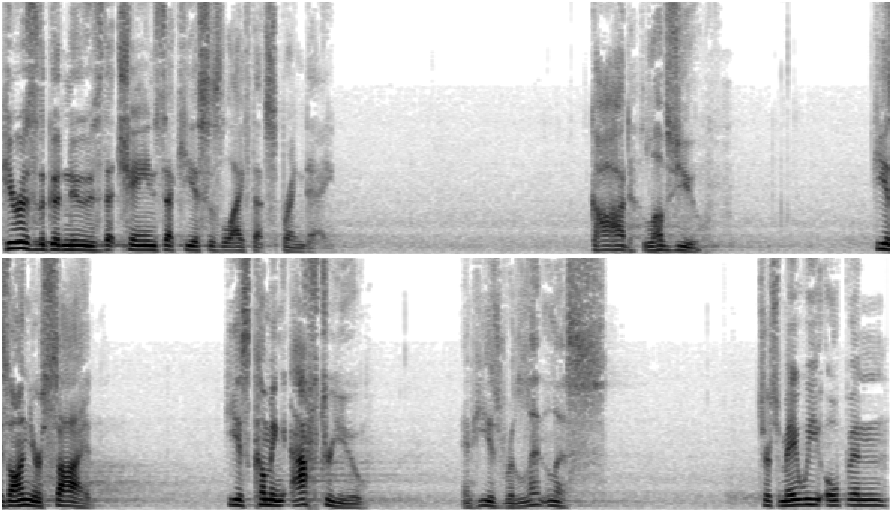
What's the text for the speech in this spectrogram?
here is the good news that changed Zacchaeus' life that spring day God loves you, He is on your side, He is coming after you, and He is relentless. Church, may we open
